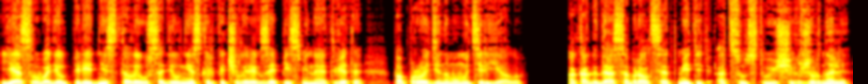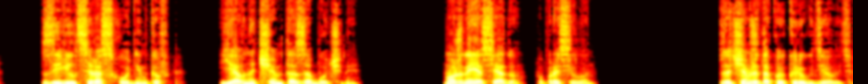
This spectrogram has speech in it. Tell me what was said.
Я освободил передние столы, усадил несколько человек за письменные ответы по пройденному материалу. А когда собрался отметить отсутствующих в журнале, заявился Расходненков, явно чем-то озабоченный. «Можно я сяду?» — попросил он. «Зачем же такой крюк делать?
